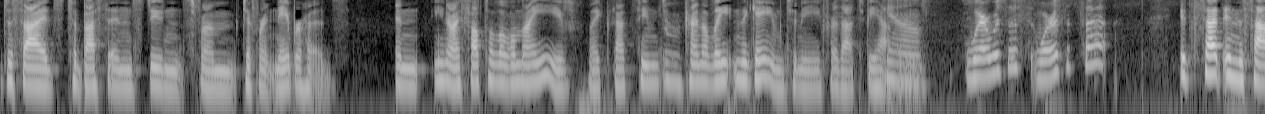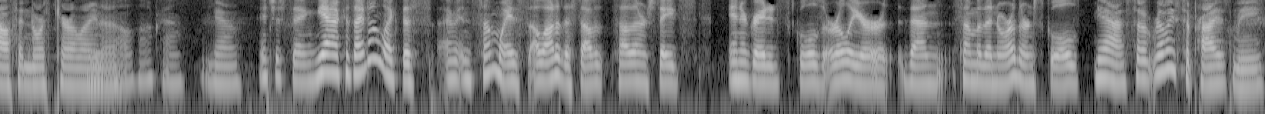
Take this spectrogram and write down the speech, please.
decides to bus in students from different neighborhoods. And, you know, I felt a little naive. Like that seemed mm. kind of late in the game to me for that to be happening. Yeah. Where was this? Where is it set? It's set in the South in North Carolina. In South, okay. Yeah. Interesting. Yeah, because I don't like this. I mean, in some ways, a lot of the south, southern states integrated schools earlier than some of the northern schools. Yeah, so it really surprised me.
